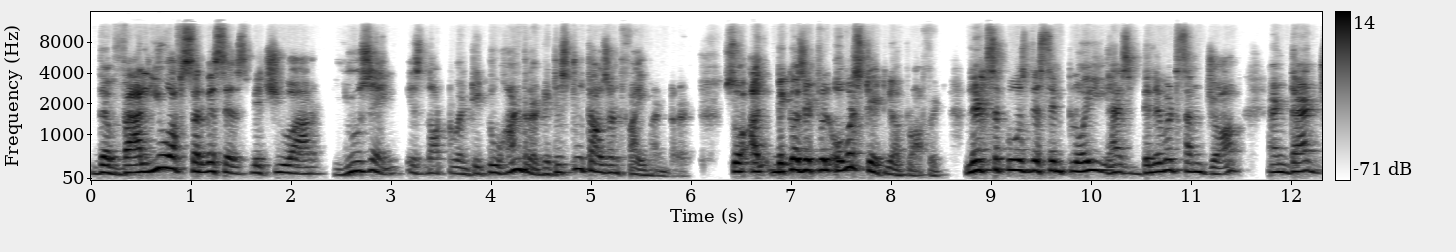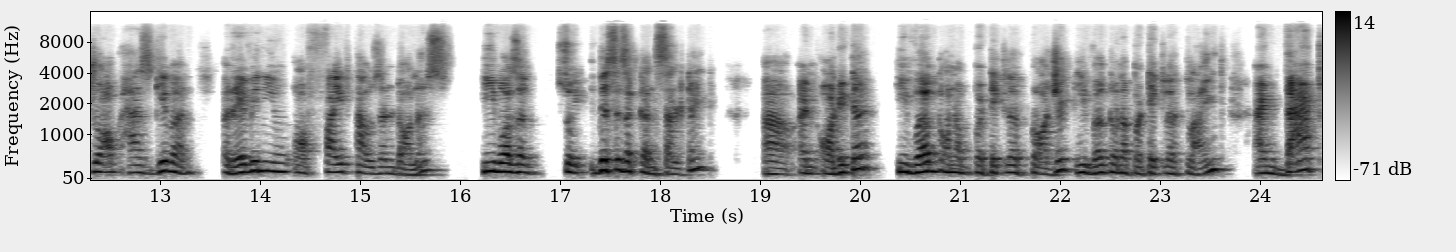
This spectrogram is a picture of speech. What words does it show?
the value of services which you are using is not 2200 it is 2500 so uh, because it will overstate your profit. Let's suppose this employee has delivered some job and that job has given a revenue of $5000 he was a so this is a consultant uh, an auditor. He worked on a particular project. He worked on a particular client and that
